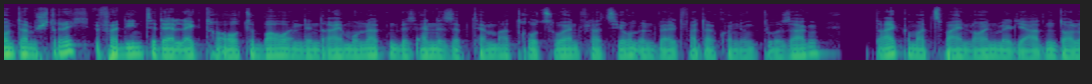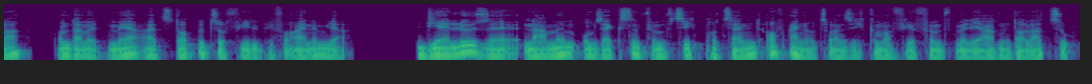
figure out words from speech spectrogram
Unterm Strich verdiente der Elektroautobauer in den drei Monaten bis Ende September trotz hoher Inflation und weltweiter Konjunktursagen 3,29 Milliarden Dollar und damit mehr als doppelt so viel wie vor einem Jahr. Die Erlöse nahmen um 56 Prozent auf 21,45 Milliarden Dollar zu,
